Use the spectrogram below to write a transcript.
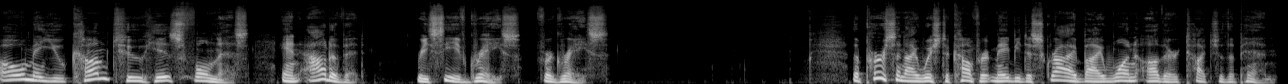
Oh, may you come to His fullness, and out of it receive grace for grace. The person I wish to comfort may be described by one other touch of the pen.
